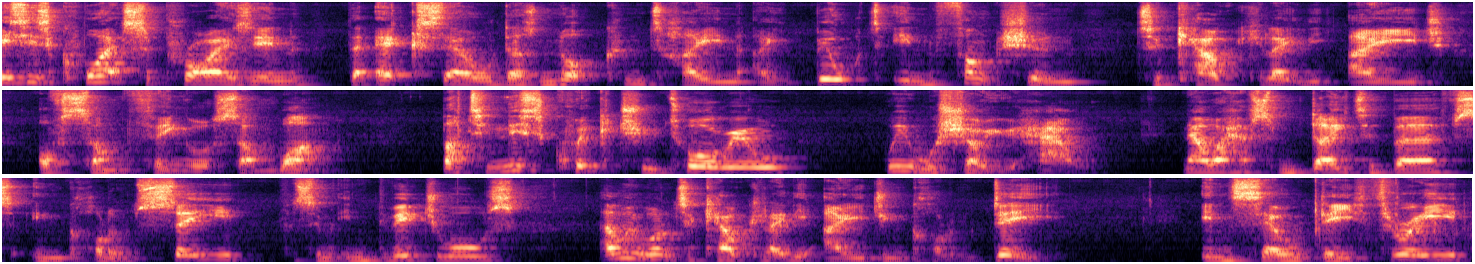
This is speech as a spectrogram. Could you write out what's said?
It is quite surprising that Excel does not contain a built-in function to calculate the age of something or someone. But in this quick tutorial, we will show you how. Now I have some date of births in column C for some individuals and we want to calculate the age in column D. In cell D3,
